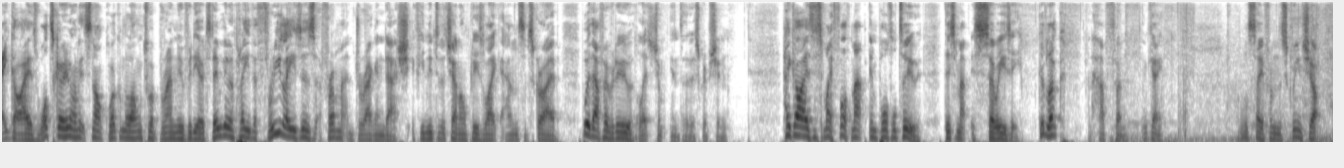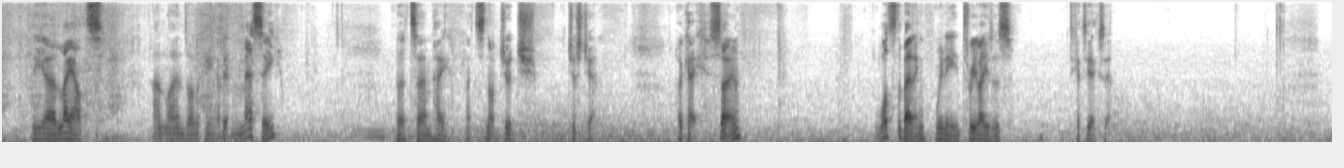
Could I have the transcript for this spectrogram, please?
Hey guys, what's going on? It's Nock. Welcome along to a brand new video. Today we're going to play the three lasers from Dragon Dash. If you're new to the channel, please like and subscribe. But without further ado, let's jump into the description. Hey guys, this is my fourth map in Portal 2. This map is so easy. Good luck and have fun. Okay, I will say from the screenshot, the uh, layouts and lines are looking a bit messy. But um, hey, let's not judge just yet. Okay, so what's the betting? We need three lasers to get to the exit.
